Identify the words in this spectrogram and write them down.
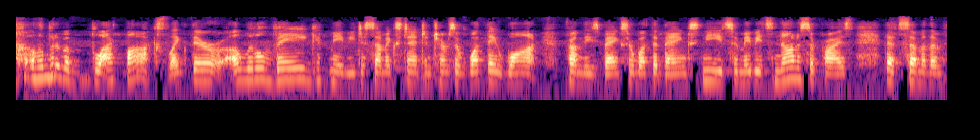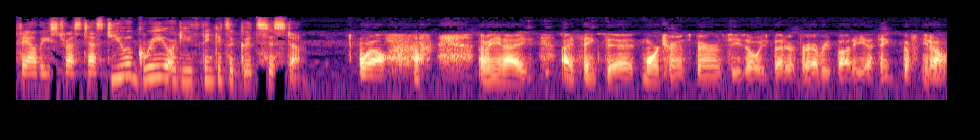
a little bit of a black box. Like they're a little vague, maybe to some extent, in terms of what they want from these banks or what the banks need. So maybe it's not a surprise that some of them fail these stress tests. Do you agree, or do you think it's a good system? Well, I mean, I I think that more transparency is always better for everybody. I think, you know,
